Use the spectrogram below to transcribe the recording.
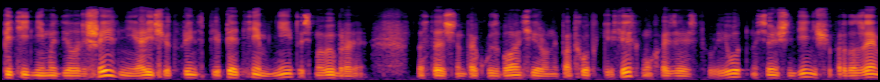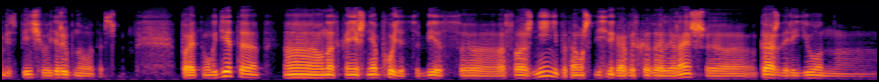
пяти дней мы сделали шесть дней, а речь идет, в принципе, 5-7 дней, то есть мы выбрали достаточно такой сбалансированный подход к сельскому хозяйству, и вот на сегодняшний день еще продолжаем обеспечивать рыбную отрасль. Поэтому где-то у нас, конечно, не обходится без осложнений, потому что, действительно, как вы сказали раньше, каждый регион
